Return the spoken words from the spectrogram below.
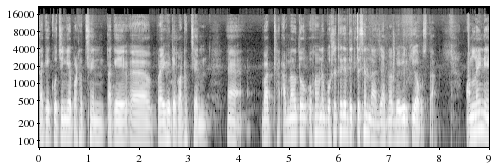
তাকে কোচিংয়ে পাঠাচ্ছেন, তাকে প্রাইভেটে পাঠাচ্ছেন হ্যাঁ। বাট আপনারা তো ওখানে বসে থেকে দেখতেছেন না যে আপনার বেবির কী অবস্থা। অনলাইনে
